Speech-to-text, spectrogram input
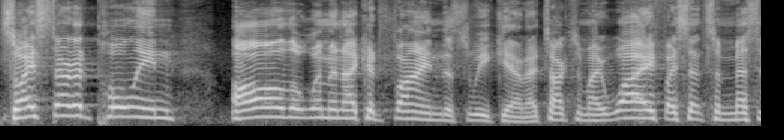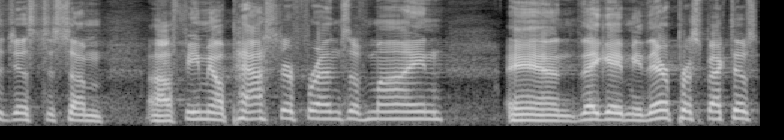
so I started pulling all the women I could find this weekend. I talked to my wife, I sent some messages to some uh, female pastor friends of mine and they gave me their perspectives.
